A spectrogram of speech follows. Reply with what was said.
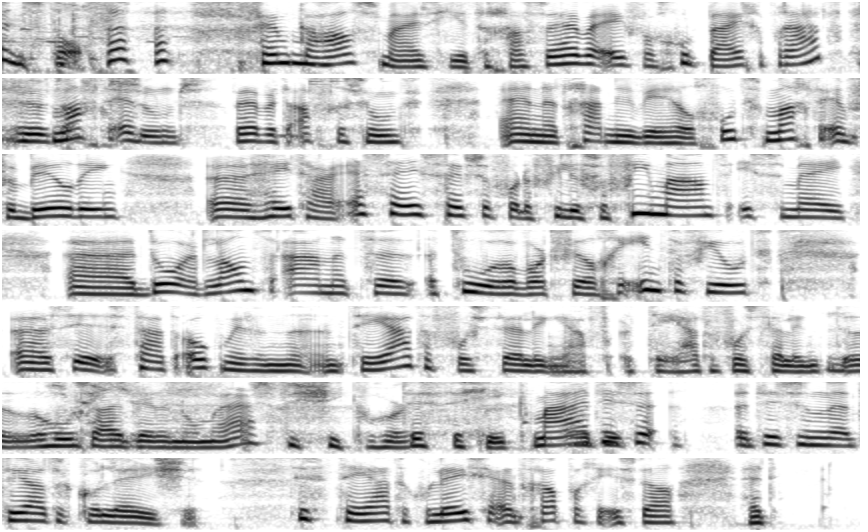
Kunststof. Femke Halsma is hier te gast. We hebben even goed bijgepraat. We hebben het Macht afgezoend. we hebben het afgezoend. En het gaat nu weer heel goed. Macht en verbeelding uh, heet haar essay. Schreef ze voor de Filosofiemaand. Is ze mee uh, door het land aan het uh, toeren. Wordt veel geïnterviewd. ze staat ook met een, een theatervoorstelling. Ja, theatervoorstelling. De, hoe zou je het willen noemen? Hè? Het is te chic hoor. Het is te chic. Maar het, het is... Het is een theatercollege. Het is een theatercollege en het grappige is wel... het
